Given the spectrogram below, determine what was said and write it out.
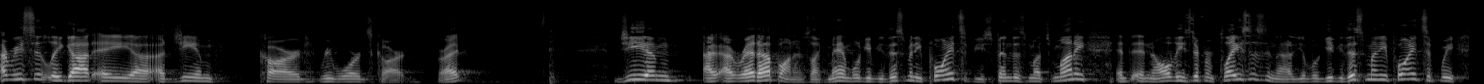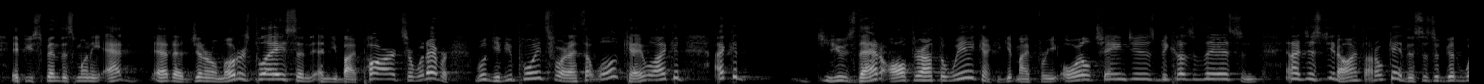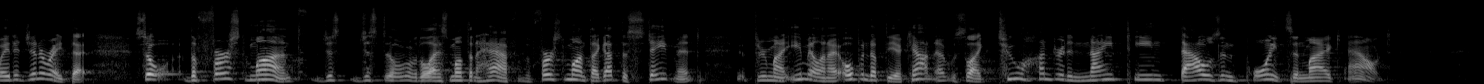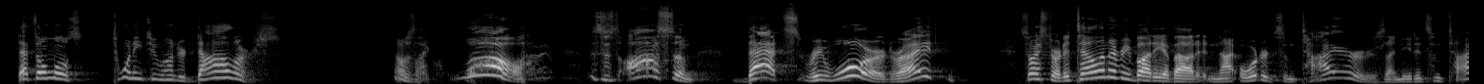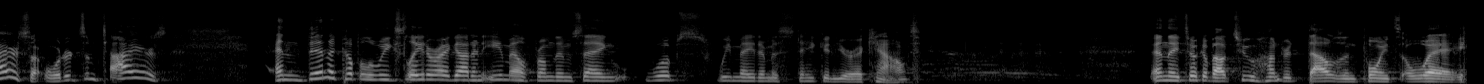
I recently got a, uh, a GM card, rewards card, right? GM I, I, read up on it. It's like, man, we'll give you this many points if you spend this much money and, in all these different places, and uh, we'll give you this many points if we if you spend this money at, at a General Motors place and, and you buy parts or whatever. We'll give you points for it. I thought, well, okay, well, I could I could use that all throughout the week. I could get my free oil changes because of this, and and I just you know I thought, okay, this is a good way to generate that. So the first month, just, just over the last month and a half, the first month I got the statement through my email and I opened up the account and it was like 219,000 points in my account. That's almost $2,200. I was like, whoa, this is awesome. That's reward, right? So I started telling everybody about it and I ordered some tires. I needed some tires, so I ordered some tires. And then a couple of weeks later, I got an email from them saying, Whoops, we made a mistake in your account. and they took about 200,000 points away.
